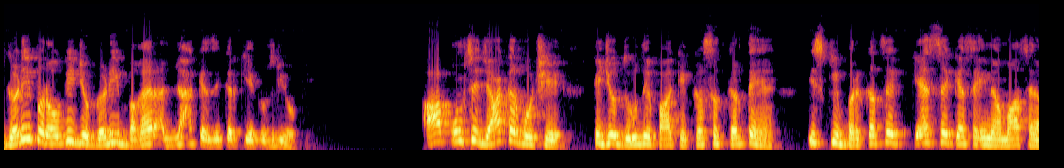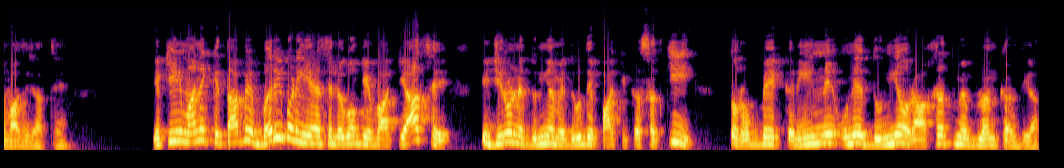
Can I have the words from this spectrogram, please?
घड़ी पर होगी जो घड़ी बगैर अल्लाह के ज़िक्र किए गुजरी होगी। आप उनसे जाकर पूछिए कि जो दरुद पा की कसरत करते हैं, इसकी बरकत से कैसे कैसे इनाम से नवाजे जाते हैं। यकीन माने किताबें बड़ी बड़ी हैं ऐसे लोगों के वाकयात से कि जिन्होंने दुनिया में दरुद पाक की कसरत की तो रब करीम ने उन्हें दुनिया और आखिरत में बुलंद कर दिया।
